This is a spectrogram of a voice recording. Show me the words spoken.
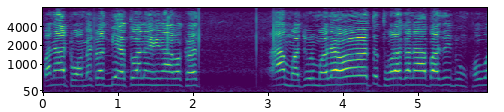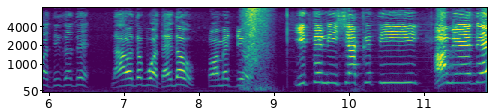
પણ આ ટોમેટો જ બે હતો નહીં આ વખત. આ મજૂર મળ્યો હો તો થોડા ઘણા પાછી ડુંખો વધી જશે. ના હોય તો બોધાઈ દઉં ટોમેટો ઇતની શક્તિ અમે દે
